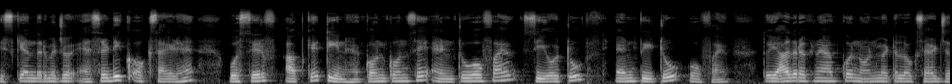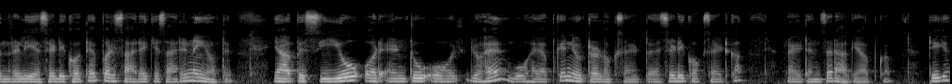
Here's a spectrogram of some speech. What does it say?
इसके अंदर में जो एसिडिक ऑक्साइड हैं, वो सिर्फ़ आपके तीन हैं। कौन कौन से? N two O five C O two N P two O five तो याद रखना है आपको non metal oxide generally acidic होते हैं, पर सारे के सारे नहीं होते। यहाँ पे सी ओ और एन टू ओ जो है, वो है आपके न्यूट्रल ऑक्साइड तो एसिडिक ऑक्साइड का राइट आंसर आ गया आपका। ठीक है?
